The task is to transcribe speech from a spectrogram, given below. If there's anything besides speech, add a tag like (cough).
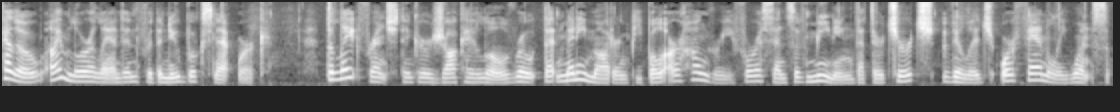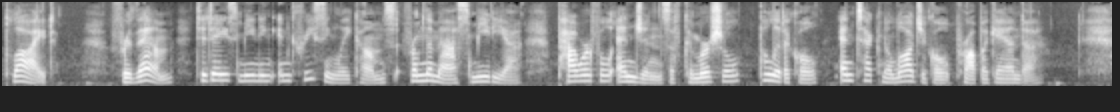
Hello, I'm Laura Landon for the New Books Network. The late French thinker Jacques Ellul wrote that many modern people are hungry for a sense of meaning that their church, village, or family once supplied. For them, today's meaning increasingly comes from the mass media, powerful engines of commercial, political, and technological propaganda.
